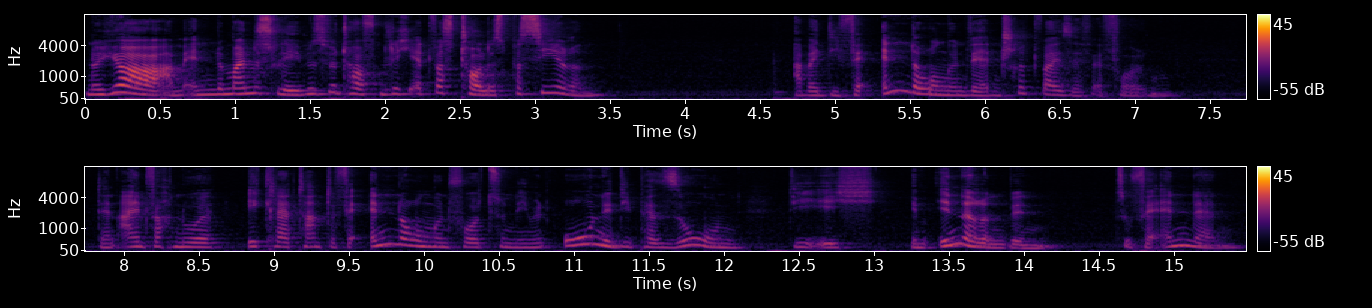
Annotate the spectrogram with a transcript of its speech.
na ja, am Ende meines Lebens wird hoffentlich etwas Tolles passieren. Aber die Veränderungen werden schrittweise erfolgen. Denn einfach nur eklatante Veränderungen vorzunehmen, ohne die Person, die ich im Inneren bin, zu verändern,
